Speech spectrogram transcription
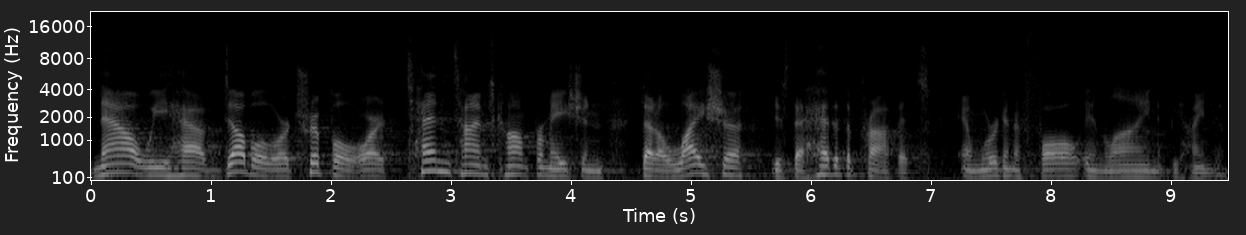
now we have double or triple or ten times confirmation that Elisha is the head of the prophets, and we're going to fall in line behind him.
